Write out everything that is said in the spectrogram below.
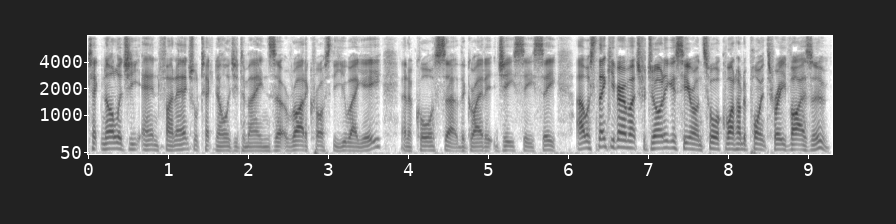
technology, and financial technology domains uh, right across the UAE and, of course, uh, the greater GCC. Aws, thank you very much for joining us here on Talk 100.3 via Zoom.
